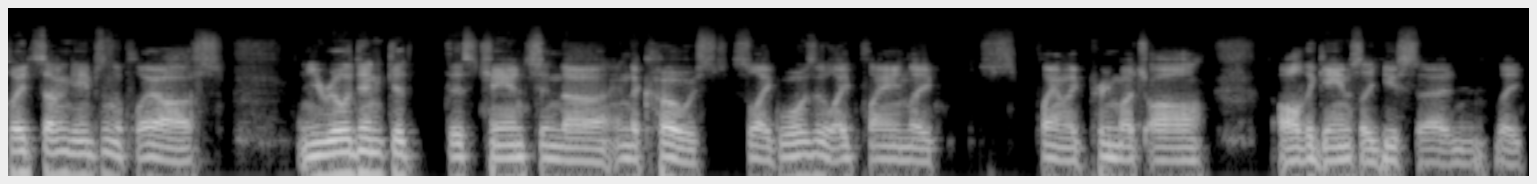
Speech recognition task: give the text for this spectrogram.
played seven games in the playoffs. And you really didn't get this chance in the in the coast. So like, what was it like playing like playing like pretty much all all the games like you said, and like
